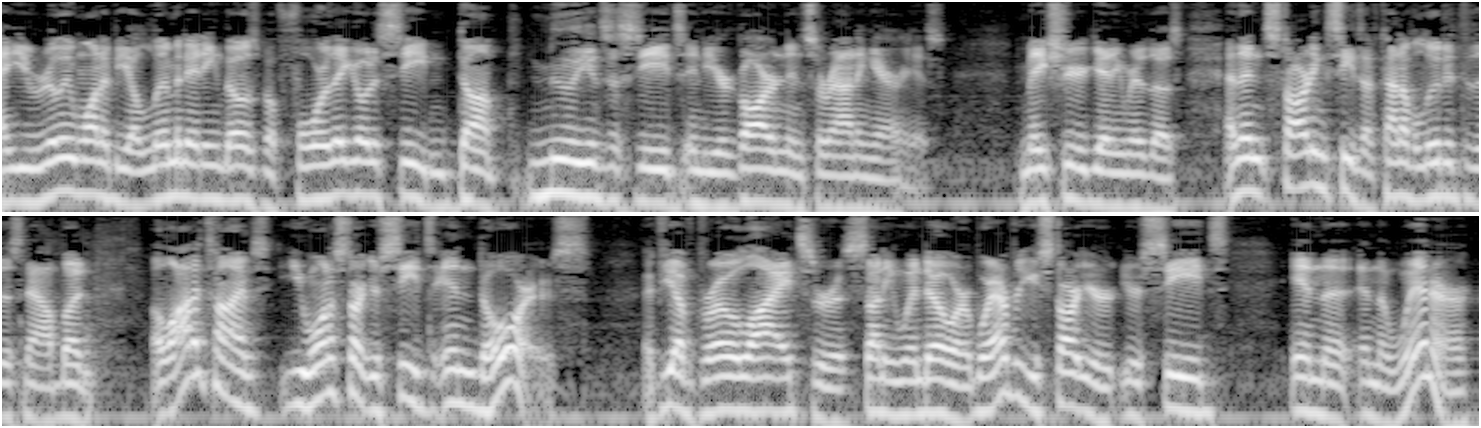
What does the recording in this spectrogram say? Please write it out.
And you really want to be eliminating those before they go to seed and dump millions of seeds into your garden and surrounding areas. Make sure you're getting rid of those. And then starting seeds, I've kind of alluded to this now, but a lot of times you want to start your seeds indoors. If you have grow lights or a sunny window or wherever you start your, your seeds in the in the winter,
